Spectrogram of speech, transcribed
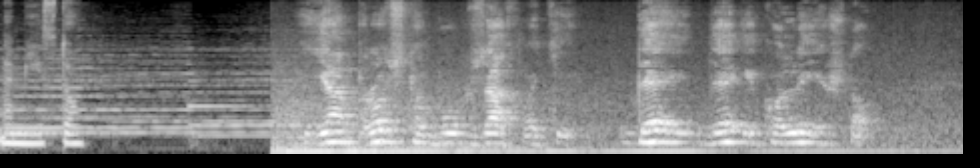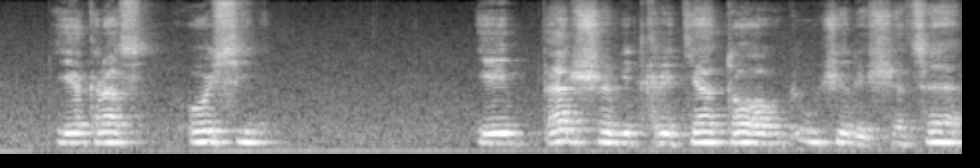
на місто. Я просто був в захваті, де, де і коли і що. Якраз осінь і перше відкриття того училища. Це,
